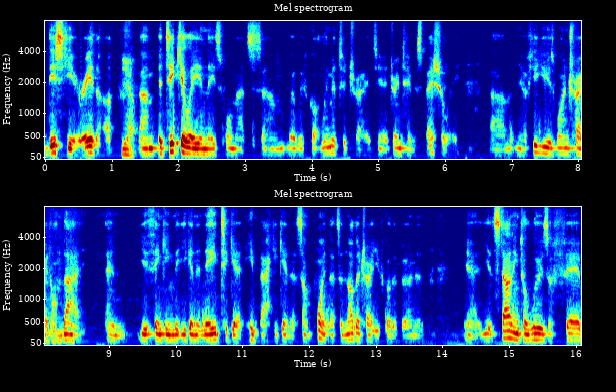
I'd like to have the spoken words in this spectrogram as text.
this year either. Yeah. Um, particularly in these formats um, where we've got limited trades, you know, Dream Team especially. Um, you know, if you use one trade on that and you're thinking that you're going to need to get him back again at some point, that's another trade you've got to burn. And you know, you're starting to lose a fair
